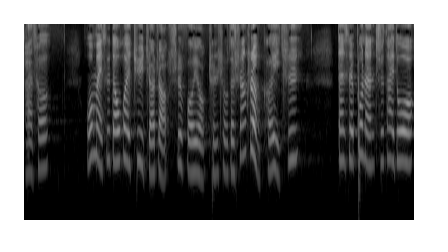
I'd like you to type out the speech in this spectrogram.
踏车。我每次都会去找找是否有成熟的桑葚可以吃，但是不能吃太多哦，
